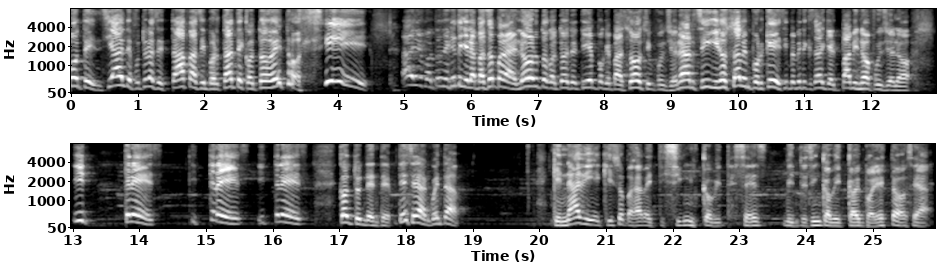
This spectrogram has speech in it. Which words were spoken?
potencial de futuras estafas importantes con todo esto? Sí. Hay un montón de gente que la pasó para el orto con todo este tiempo que pasó sin funcionar, sí, y no saben por qué, simplemente que saben que el PAMI no funcionó. Y tres, y tres, y tres. Contundente. ¿Ustedes se dan cuenta que nadie quiso pagar 25 BTCs, 25 Bitcoin por esto? O sea,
